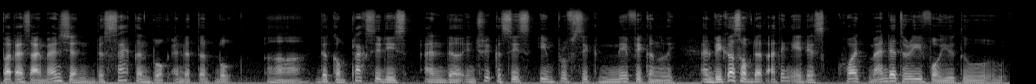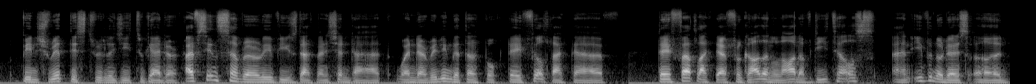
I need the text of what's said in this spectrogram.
But as I mentioned, the second book and the third book uh, the complexities and the intricacies improve significantly. And because of that, I think it is quite mandatory for you to binge read this trilogy together. I've seen several reviews that mention that when they're reading the third book, they felt like they've they felt like they've forgotten a lot of details, and even though there's a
